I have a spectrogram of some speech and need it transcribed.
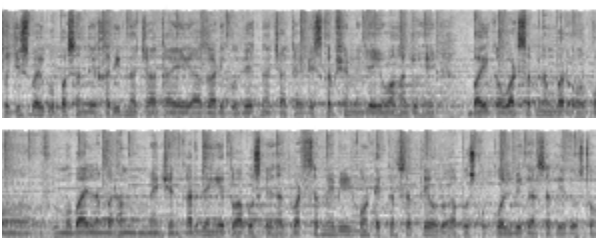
तो जिस भाई को पसंद है, ख़रीदना चाहता है या गाड़ी को देखना चाहता है डिस्क्रिप्शन में जाइए। वहाँ जो है बाइक का व्हाट्सअप नंबर और मोबाइल नंबर हम मेंशन कर देंगे। तो आप उसके साथ व्हाट्सअप में भी कांटेक्ट कर सकते हैं और आप उसको कॉल भी कर सकते हैं दोस्तों।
